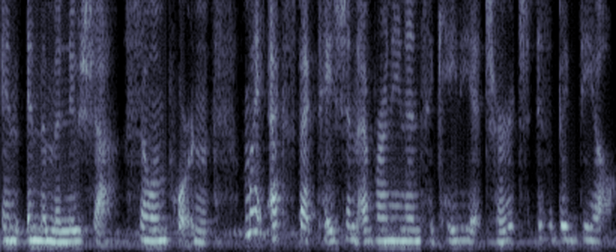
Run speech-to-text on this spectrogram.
in, in the minutia so important. My expectation of running into katie at church is a big deal.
